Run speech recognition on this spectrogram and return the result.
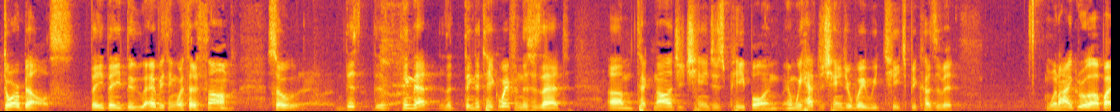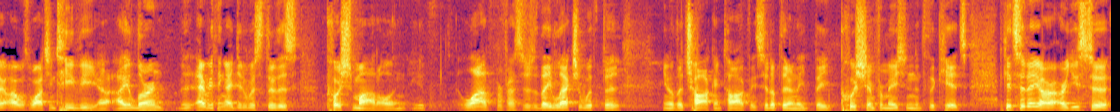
doorbells. They, they do everything with their thumb. So this, the thing that the thing to take away from this is that um, technology changes people, and, and, we have to change the way we teach because of it. When I grew up, I, I was watching TV. I, I, learned everything I did was through this push model, and it, a lot of professors they lecture with the you know the chalk and talk. They sit up there and they, they push information into the kids. Kids today are, are used to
